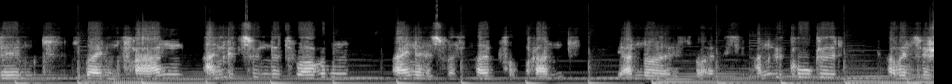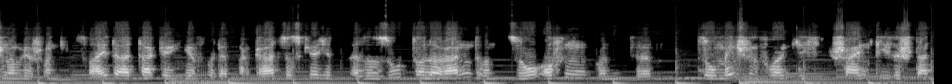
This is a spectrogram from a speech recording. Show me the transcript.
sind die beiden Fahnen angezündet worden. Eine ist fast halb verbrannt die andere ist noch ein bisschen angekokelt. Aber inzwischen haben wir schon die zweite Attacke hier vor der Pankratiuskirche. Also so tolerant und so offen und ähm, so menschenfreundlich scheint diese Stadt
